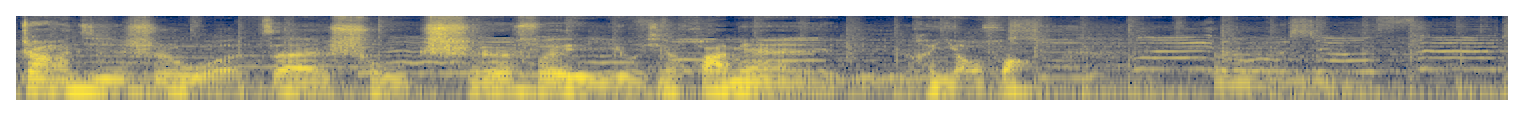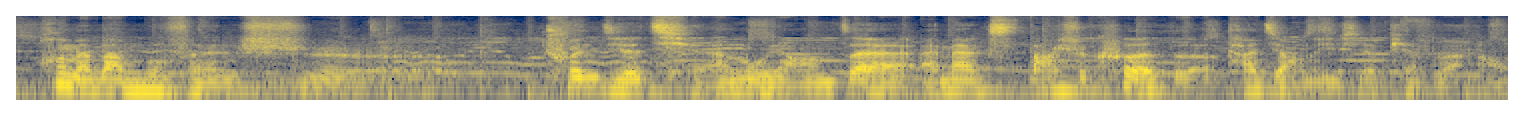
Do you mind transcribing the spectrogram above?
照相机是我在手持，所以有些画面很摇晃。嗯，后面半部分是。春节前，陆阳在 MX 大师课的他讲的一些片段，然后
